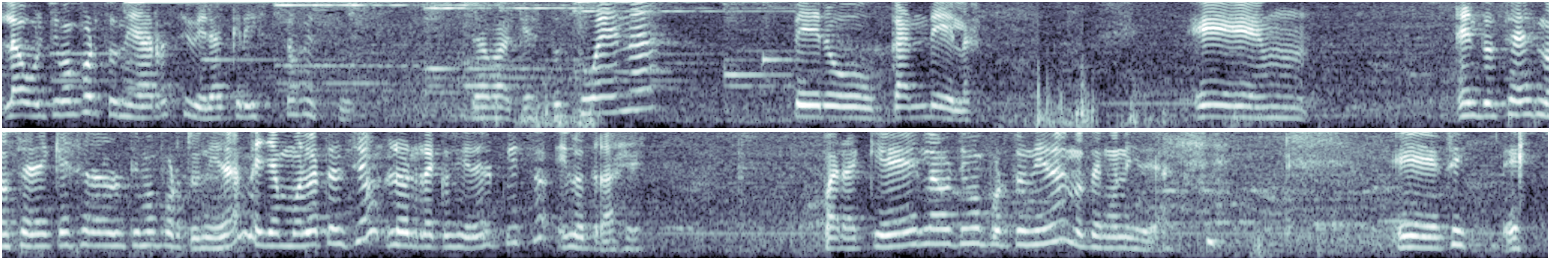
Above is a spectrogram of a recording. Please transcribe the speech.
la última oportunidad de recibir a Cristo Jesús. Ya va, que esto suena, pero candela. Em, entonces, no sé de qué será la última oportunidad. Me llamó la atención, lo recogí del piso y lo traje. ¿Para qué es la última oportunidad? No tengo ni idea. Eh, sí, esto.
